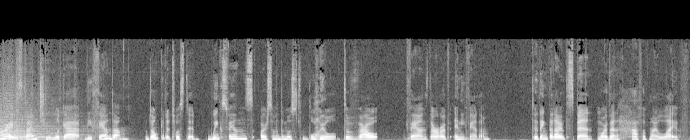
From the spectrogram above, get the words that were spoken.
All right, it's time to look at the fandom. Don't get it twisted. Winx fans are some of the most loyal, devout fans there are of any fandom. To think that I've spent more than half of my life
